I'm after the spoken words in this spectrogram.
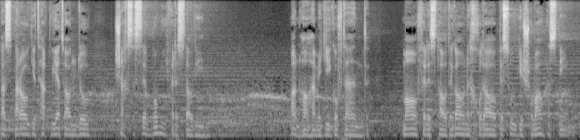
پس برای تقویت آن دو شخص سومی فرستادیم. آنها همگی گفتند ما فرستادگان خدا به سوی شما هستیم.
